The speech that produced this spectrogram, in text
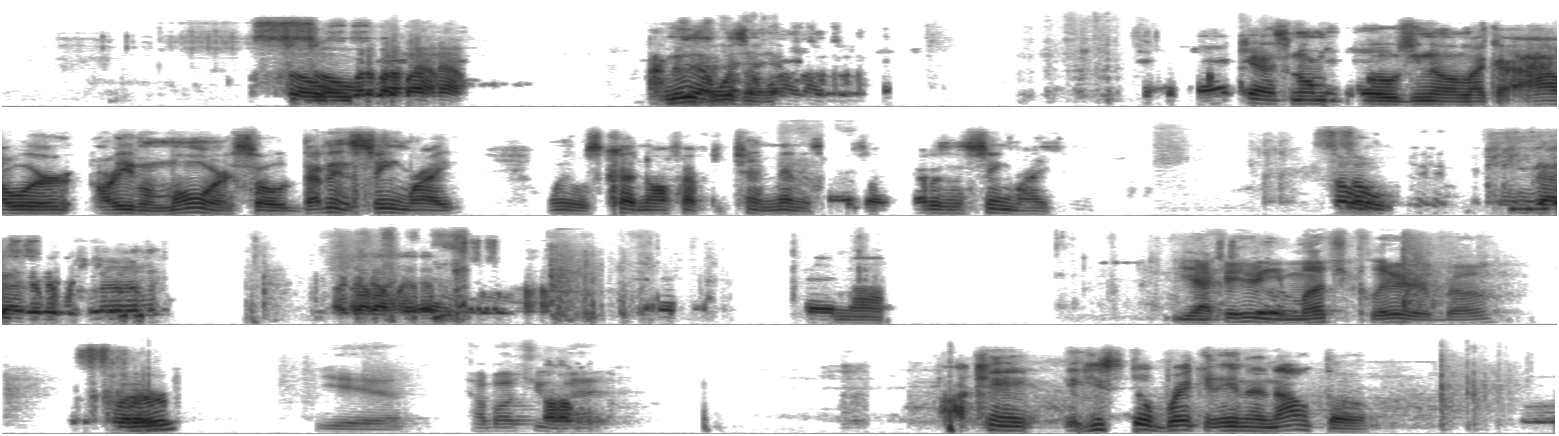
So, what about now? I knew that wasn't podcast normally goes, you know, like an hour or even more. So that didn't seem right when it was cutting off after ten minutes. I was like, that doesn't seem right. So, can you guys hear me clearly? I got my headphones on. And uh, Yeah, I can hear you much clearer, bro. It's clear. Yeah. How about you, Okay. Matt? I can't. He's still breaking in and out though.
